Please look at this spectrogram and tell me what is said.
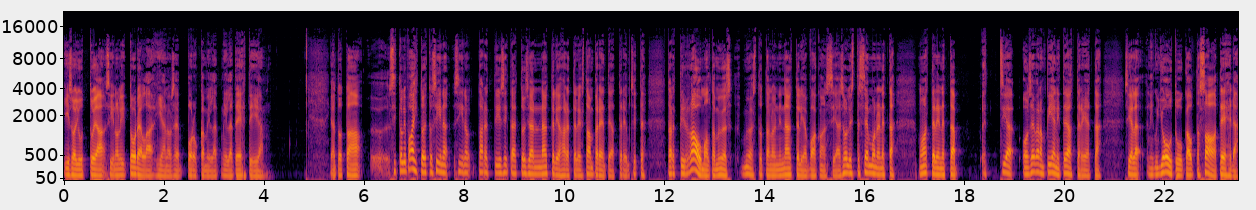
iso juttu ja siinä oli todella hieno se porukka, millä, millä tehtiin ja, ja tota, sitten oli vaihtoehto siinä, siinä tarjottiin sitä, että tosiaan näyttelijäharjoittelijaksi Tampereen teatteri, mutta sitten tarjottiin Raumalta myös, myös tota noin, niin näyttelijän vakanssia. Ja se oli sitten semmoinen, että mä ajattelin, että siellä on sen verran pieni teatteri, että siellä niin kuin joutuu kautta saa tehdä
